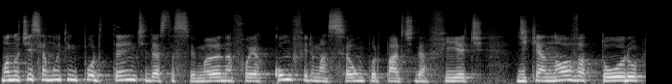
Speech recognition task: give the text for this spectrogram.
Uma notícia muito importante desta semana foi a confirmação por parte da Fiat de que a nova Toro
